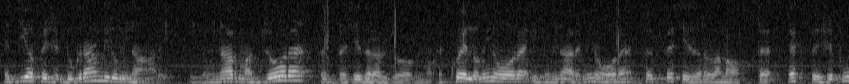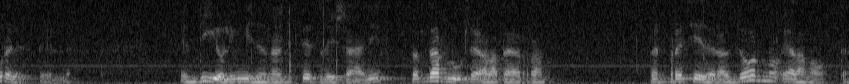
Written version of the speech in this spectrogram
E Dio fece due grandi luminari, il luminar maggiore per presiedere al giorno, e quello minore, il luminare minore, per presiedere alla notte, e fece pure le stelle e Dio li mise nella distesa dei cieli per dar luce alla terra, per presiedere al giorno e alla notte,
